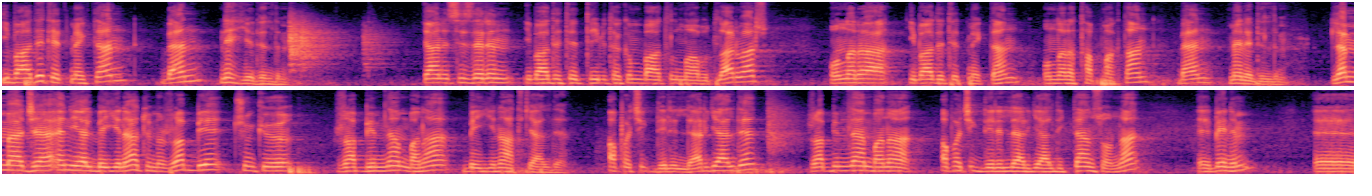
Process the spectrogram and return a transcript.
ibadet etmekten ben nehyedildim. Yani sizlerin ibadet ettiği bir takım batıl mabutlar var. Onlara ibadet etmekten, onlara tapmaktan ben men edildim. Lemma ca'eniyel beyinatu min Rabbi çünkü Rabbimden bana beyinat geldi. Apaçık deliller geldi. Rabbimden bana apaçık deliller geldikten sonra e, benim e,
